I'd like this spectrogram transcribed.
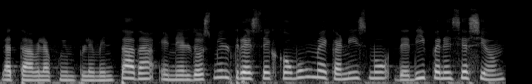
La tabla fue implementada en el 2013 como un mecanismo de diferenciación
